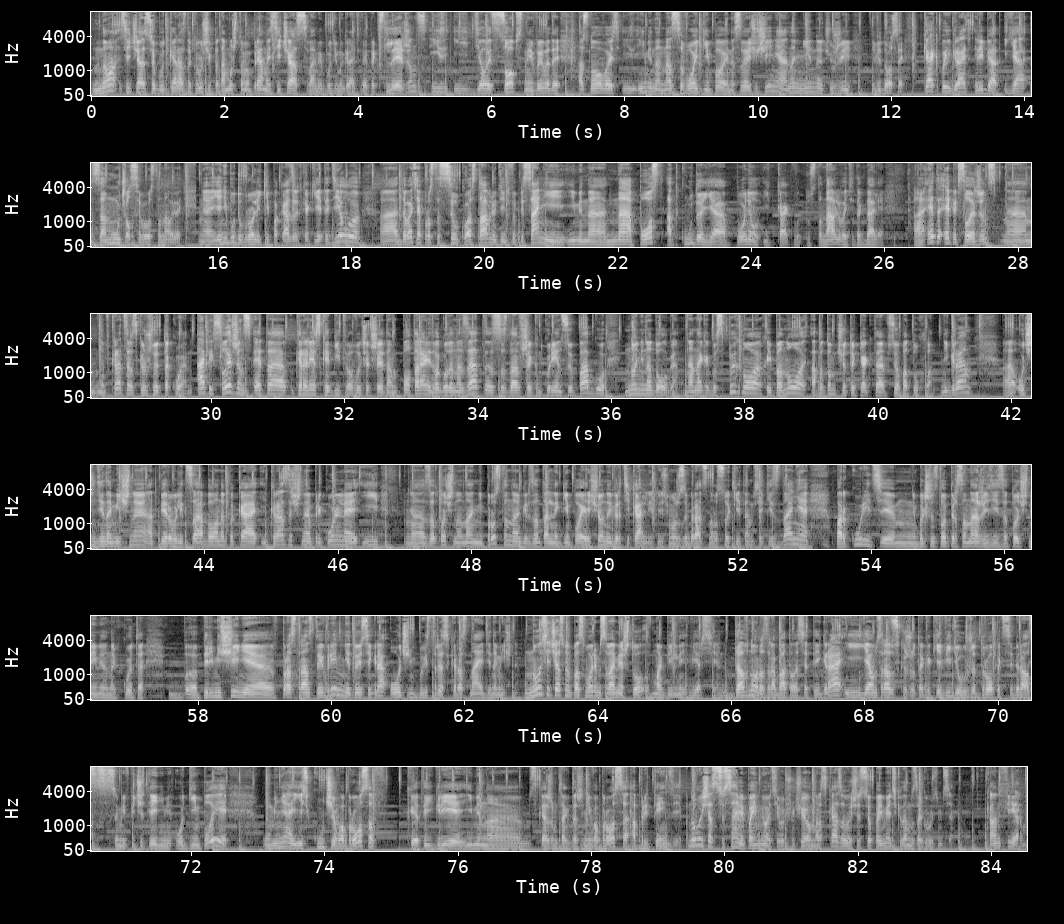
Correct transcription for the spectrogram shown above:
Но сейчас все будет гораздо круче, потому что мы прямо сейчас с вами будем играть в Apex Legends и, и делать собственные выводы, основываясь и, именно на свой геймплей, на свои ощущения, а не на чужие видосы. Как поиграть, ребят, я замучился его устанавливать. Э, я не буду в ролике показывать, как я это делаю. А, давайте я просто ссылку оставлю где-нибудь в описании именно на пост, откуда я понял и как вот устанавливать и так далее. А, это Apex Legends. Эм, вкратце расскажу, что это такое. Apex Legends это королевская битва, вышедшая там полтора или два года назад, создавшая конкуренцию PUBG, но ненадолго. Она как бы вспыхнула, хайпанула, а потом что-то как-то все потухло. Игра э, очень динамичная, от первого лица была на ПК, и красочная, прикольная, и э, заточена она не просто на горизонтальный геймплей, а еще на вертикальный. То есть можно забираться на высокие там всякие здания, паркурить. Э, большинство персонажей здесь заточено заточена именно на какое-то э, перемещение в пространстве и времени, то есть игра очень быстрая, скоростная и динамичная. Но сейчас мы посмотрим с вами, что в мобильной версии. Давно разрабатывалась эта игра, и я вам сразу скажу, так как я видео уже дропать собирался со своими впечатлениями о геймплее, у меня есть куча вопросов, к этой игре именно, скажем так, даже не вопроса, а претензии. Ну, вы сейчас все сами поймете, в общем, что я вам рассказываю, сейчас все поймете, когда мы загрузимся. Конферм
